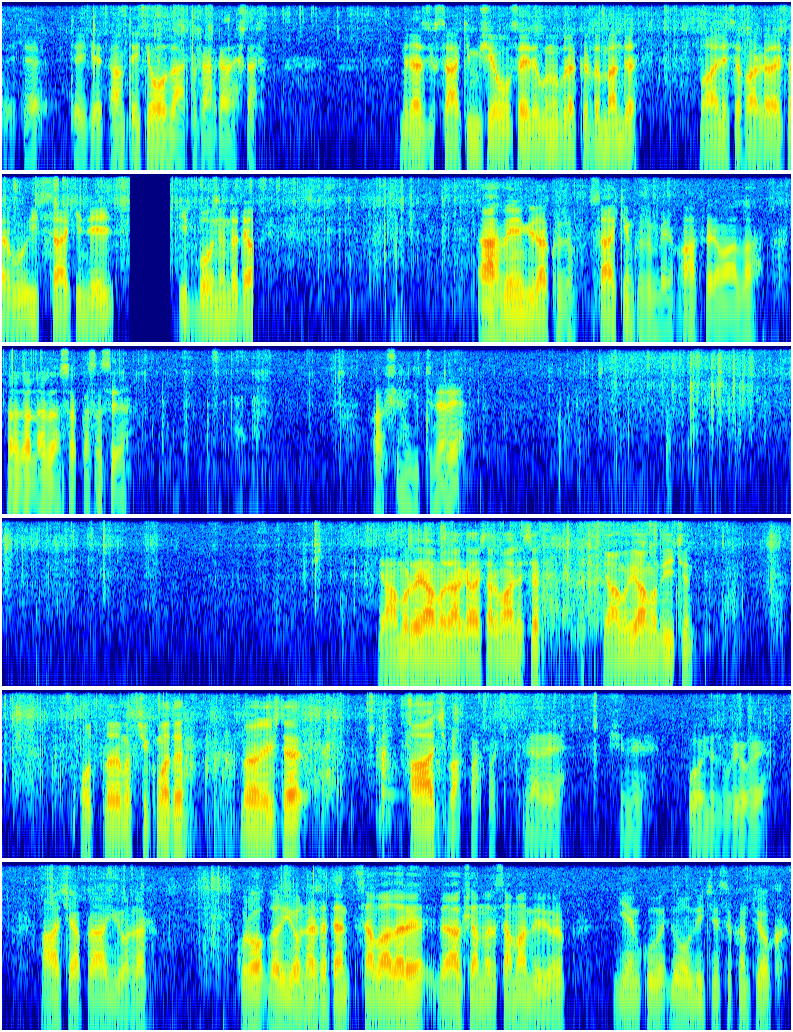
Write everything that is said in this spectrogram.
Teke, teke tam teki oldu artık arkadaşlar. Birazcık sakin bir şey olsaydı bunu bırakırdım ben de. Maalesef arkadaşlar bu hiç sakin değil. İp boynunda devam. Ah benim güzel kuzum. Sakin kuzum benim. Aferin Allah. Nazarlardan saklasın seni. Bak şimdi gitti nereye? Yağmur da yağmadı arkadaşlar maalesef. Yağmur yağmadığı için otlarımız çıkmadı. Böyle işte ağaç bak bak bak gitti nereye. Şimdi boynuz vuruyor oraya. Ağaç yaprağı yiyorlar. Kuru otları yiyorlar. Zaten sabahları ve akşamları saman veriyorum. Yem kuvvetli olduğu için sıkıntı yok.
